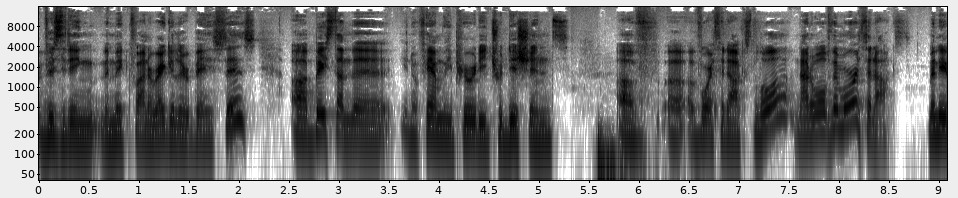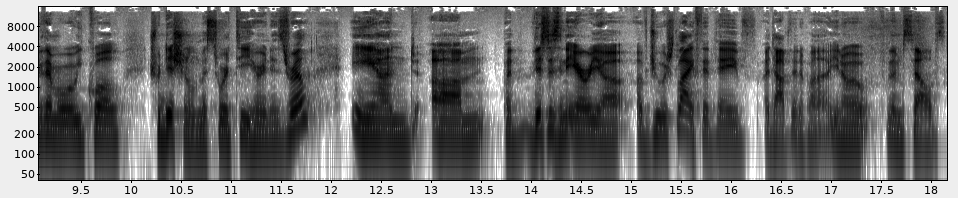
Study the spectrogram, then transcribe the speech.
visiting the mikvah on a regular basis uh, based on the you know family purity traditions of uh, of Orthodox law. Not all of them are Orthodox. Many of them are what we call traditional Masorti here in Israel. And um, but this is an area of Jewish life that they've adopted upon you know for themselves.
